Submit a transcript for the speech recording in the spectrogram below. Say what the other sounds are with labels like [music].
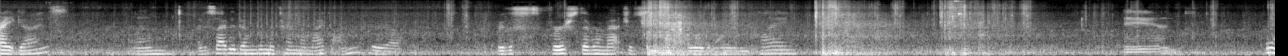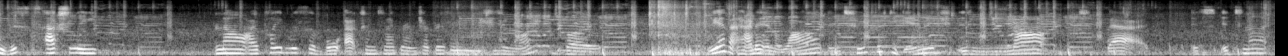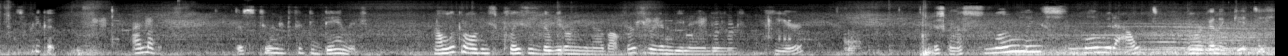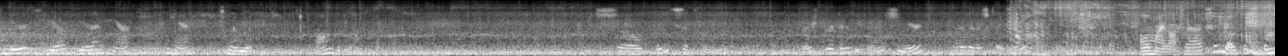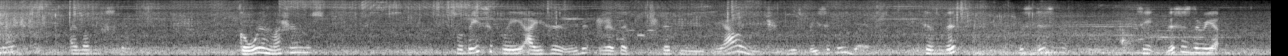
Alright guys, um, I decided I'm going to turn my mic on for, uh, for this first ever match of Season 4 that I'm going to be playing. And, oh, this is actually, now I played with the Bolt Action Sniper in Chapter 3 Season 1, but we haven't had it in a while, and 250 damage is not bad. It's it's not it's pretty good. I love it. Does 250 damage. Now look at all these places that we don't even know about. First, we're gonna be landing here. We're just gonna slowly slow it out, and we're gonna get to here, here, here, and here, and here. It's gonna be a long video. So basically, we're gonna be going here, whatever this place is. Oh my gosh, I actually love this skin though. I love this skin. Golden mushrooms. So basically, I heard that the, that the reality tree is basically dead because this this is see this is the rea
